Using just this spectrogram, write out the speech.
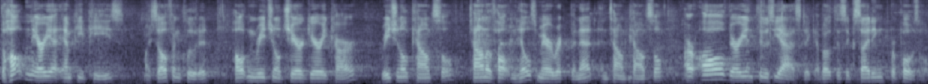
The Halton area MPPs, myself included, Halton Regional Chair Gary Carr, Regional Council, Town of Halton Hills Mayor Rick Bennett, and Town Council are all very enthusiastic about this exciting proposal.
